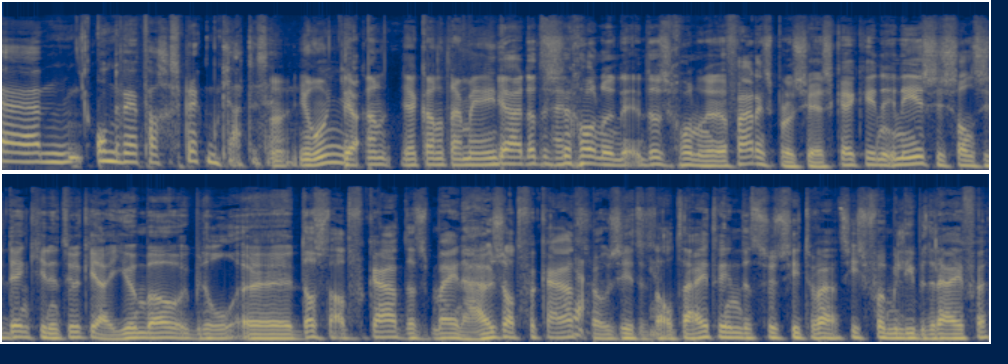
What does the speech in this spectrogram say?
um, onderwerp van gesprek moet laten zijn. Jeroen, jij, kan, jij kan het daarmee eens? Ja, dat is, gewoon een, dat is gewoon een ervaringsproces. Kijk, in, in eerste instantie denk je natuurlijk, ja, Jumbo, ik bedoel, dat is de advocaat, dat is mijn huisadvocaat. Zo zit het altijd in dat soort situaties, familiebedrijven.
